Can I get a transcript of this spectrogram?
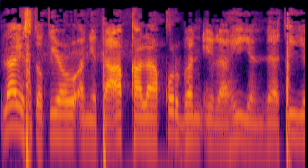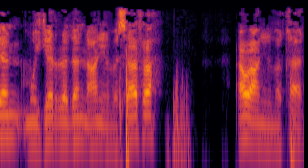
لا يستطيع أن يتعقل قربا إلهيا ذاتيا مجردا عن المسافة أو عن المكان.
